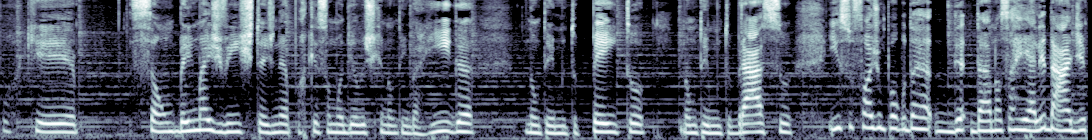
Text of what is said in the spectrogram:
porque são bem mais vistas, né? Porque são modelos que não têm barriga, não tem muito peito, não tem muito braço. E isso foge um pouco da, da nossa realidade,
